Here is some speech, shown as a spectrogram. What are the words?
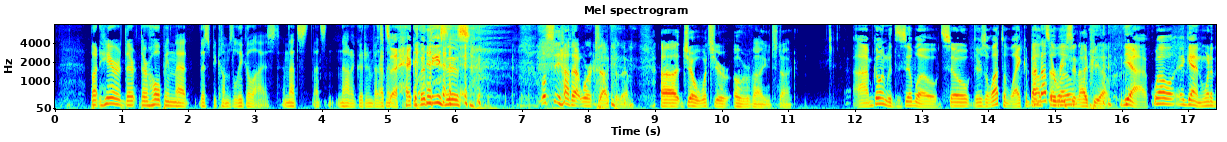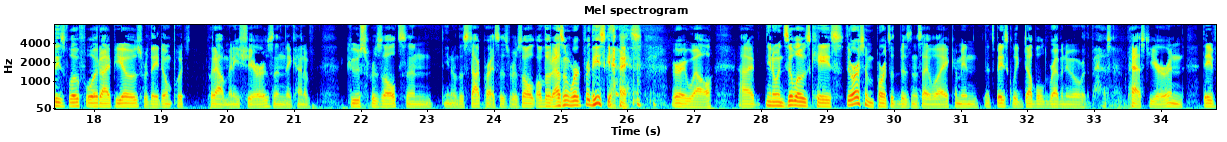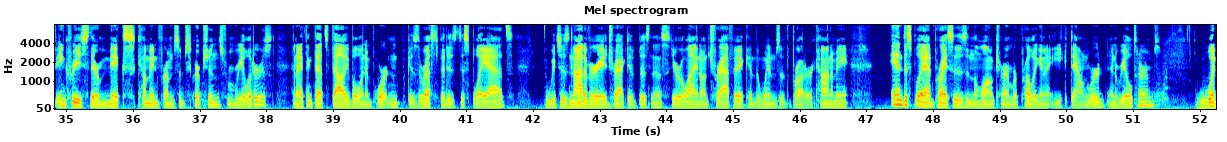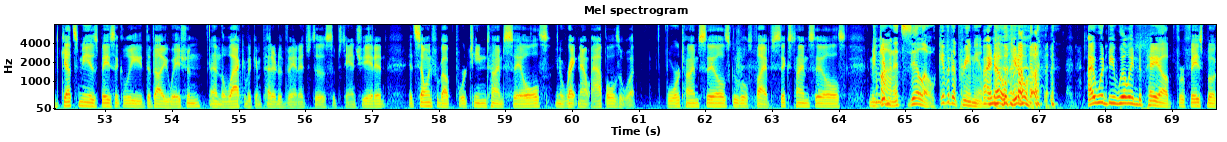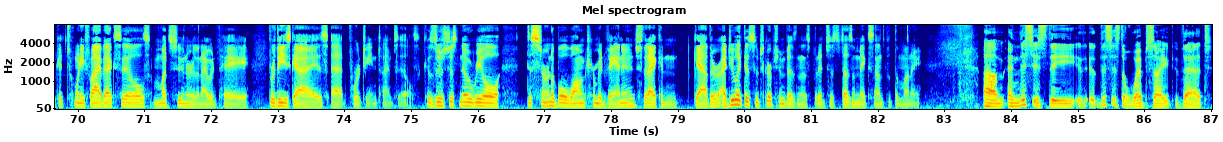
But here, they're they're hoping that this becomes legalized, and that's that's not a good investment. That's a heck of a thesis. we'll see how that works out for them. Uh, Joe, what's your overvalued stock? I'm going with Zillow. So there's a lot to like about Another Zillow. recent IPO. Yeah. Well, again, one of these low float IPOs where they don't put put out many shares and they kind of goose results and you know the stock price as a result. Although it doesn't work for these guys very well. Uh, you know, in Zillow's case, there are some parts of the business I like. I mean, it's basically doubled revenue over the past past year, and they've increased their mix coming from subscriptions from realtors, and I think that's valuable and important because the rest of it is display ads. which is not a very attractive business. You're relying on traffic and the whims of the broader economy. And display ad prices in the long term are probably going to eke downward in real terms. What gets me is basically the valuation and the lack of a competitive advantage to substantiate it. It's selling for about 14 times sales. You know, right now Apple's at what four times sales. Google's five, six times sales. I mean, Come on, it's Zillow. Give it a premium. I know. You know, I would be willing to pay up for Facebook at 25x sales much sooner than I would pay for these guys at 14 times sales because there's just no real discernible long-term advantage that I can gather. I do like the subscription business, but it just doesn't make sense with the money. Um, and this is the this is the website that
